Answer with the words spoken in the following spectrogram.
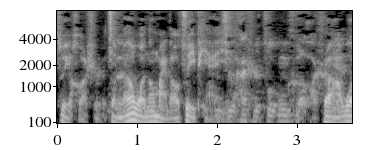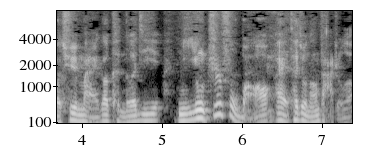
最合适，怎么我能买到最便宜？就开始做功课，是吧？我去买个肯德基，你用支付宝，哎，它就能打折。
